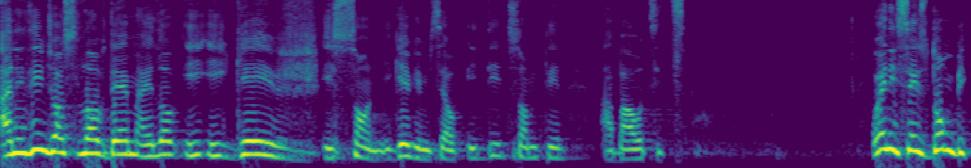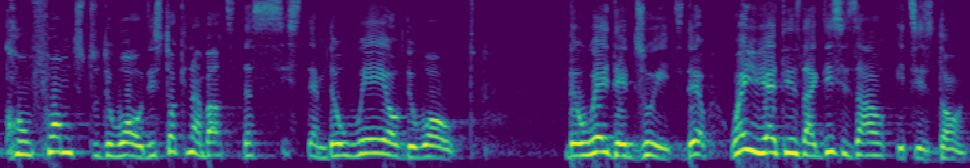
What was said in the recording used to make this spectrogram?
And he didn't just love them, I love he, he gave his son, he gave himself, he did something about it. When he says don't be conformed to the world, he's talking about the system, the way of the world, the way they do it. They, when you hear things like this is how it is done.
